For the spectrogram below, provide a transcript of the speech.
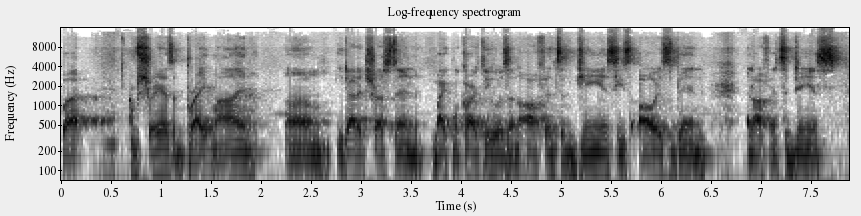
But I'm sure he has a bright mind. Um, you got to trust in Mike McCarthy, who is an offensive genius. He's always been an offensive genius.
